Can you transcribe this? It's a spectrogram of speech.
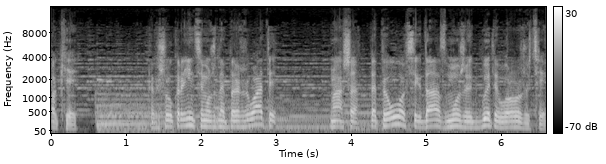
окей. Так що українці можуть не переживати. Наша ППО завжди зможе відбити ворожу ціль.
